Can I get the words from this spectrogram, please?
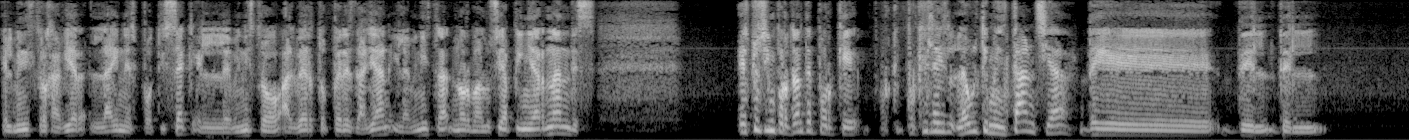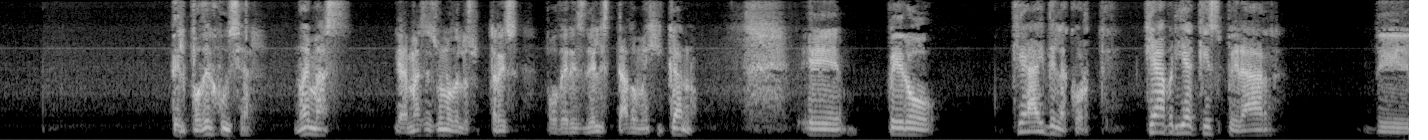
el ministro Javier Laines Potisek, el ministro Alberto Pérez Dayán y la ministra Norma Lucía Piña Hernández. Esto es importante porque, porque, es la, última instancia de, del, del, del Poder Judicial. No hay más. Y además es uno de los tres poderes del Estado mexicano. Eh, pero, ¿qué hay de la Corte? ¿Qué habría que esperar de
